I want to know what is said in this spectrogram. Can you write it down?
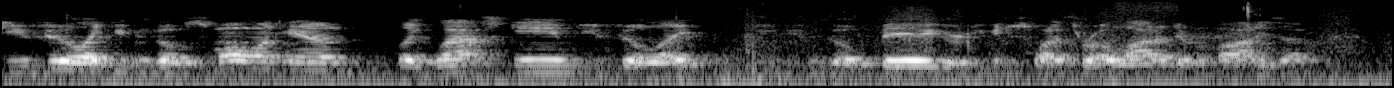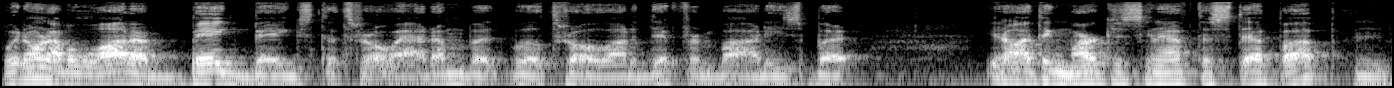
do you feel like you can go small on him, like last game? Do you feel like you can go big, or do you just want to throw a lot of different bodies at him? We don't have a lot of big bigs to throw at him, but we'll throw a lot of different bodies. But you know, I think Marcus is going to have to step up and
